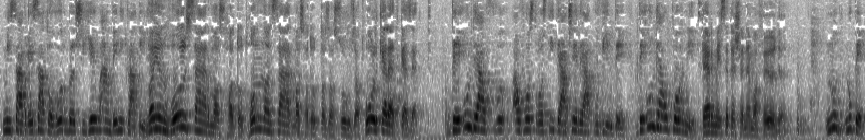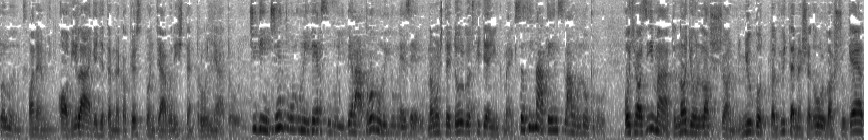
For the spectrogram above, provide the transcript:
mi s-a adresat o vorbă și eu am venit la tine. Vajon hol származhatott, honnan származhatott az a szózat, hol keletkezett? De unde au, au fost rostite acelea cuvinte? De unde au pornit? Természetesen nem a Földön, Nu, nu pe pământ, hanem a világegyetemnek a központjában, Isten trónjától. ci din centrul Universului, de la tronul lui Dumnezeu. Na most egy dolgot figyeljünk meg. Să fim atenți la un lucru. Hogyha az imát nagyon lassan, nyugodtan, ütemesen olvassuk el,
